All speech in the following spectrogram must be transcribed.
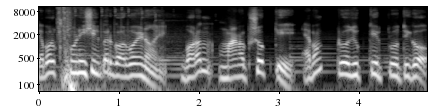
কেবল খনি শিল্পের গর্বই নয়, বরং মানব শক্তি এবং প্রযুক্তির প্রতীকও।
